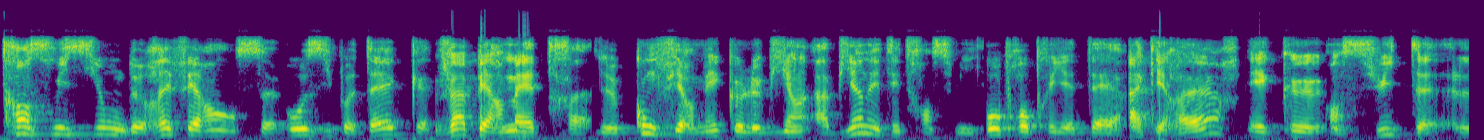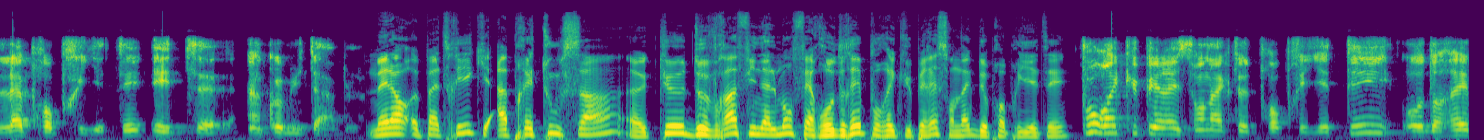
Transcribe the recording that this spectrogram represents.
transmission de référence aux hypothèques va permettre de confirmer que le bien a bien été transmis au propriétaire acquéreur et que ensuite la propriété est incommutable. Mais alors Patrick, après tout ça, euh, que devra finalement finalement faire Audrey pour récupérer son acte de propriété Pour récupérer son acte de propriété, Audrey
